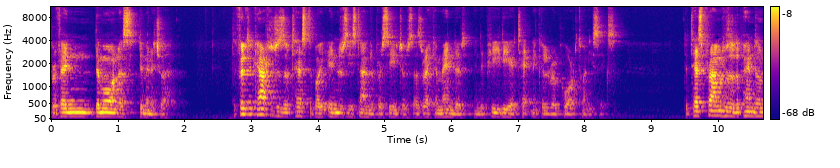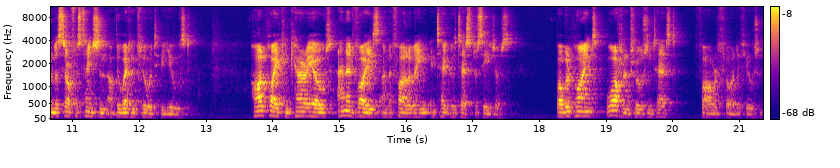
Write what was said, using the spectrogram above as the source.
Brevundimonas diminutiva. The filter cartridges are tested by industry standard procedures as recommended in the PDA Technical Report 26. The test parameters are dependent on the surface tension of the wetting fluid to be used. Hall can carry out and advise on the following integrity test procedures. Bubble point, water intrusion test, forward flow diffusion.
